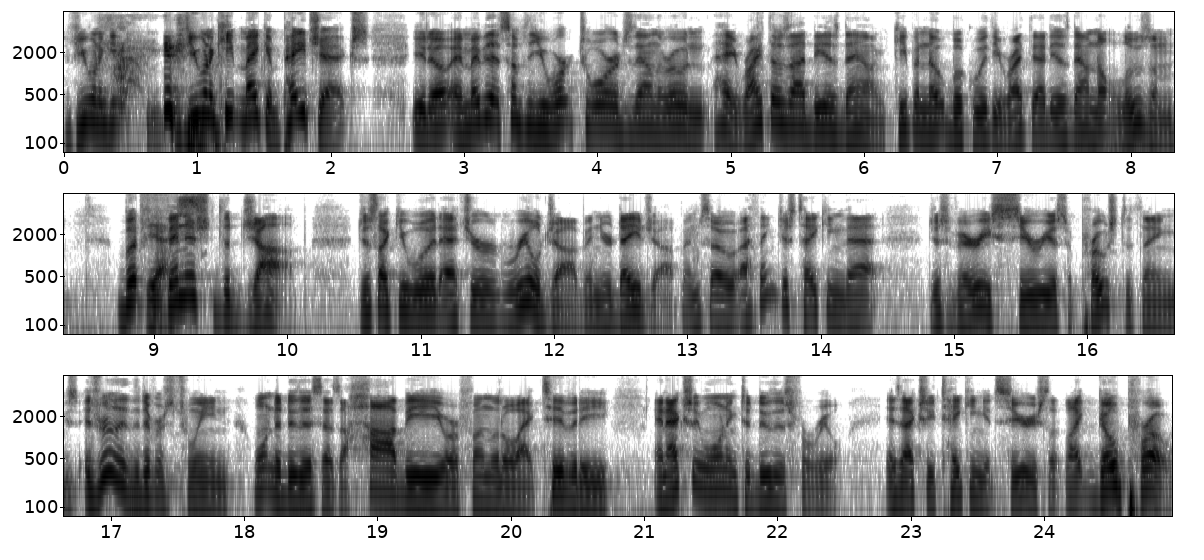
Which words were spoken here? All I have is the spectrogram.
if you want to get if you want to keep making paychecks, you know. And maybe that's something you work towards down the road. And hey, write those ideas down. Keep a notebook with you. Write the ideas down. Don't lose them. But yes. finish the job just like you would at your real job and your day job. And so I think just taking that just very serious approach to things is really the difference between wanting to do this as a hobby or a fun little activity and actually wanting to do this for real is actually taking it seriously like go pro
